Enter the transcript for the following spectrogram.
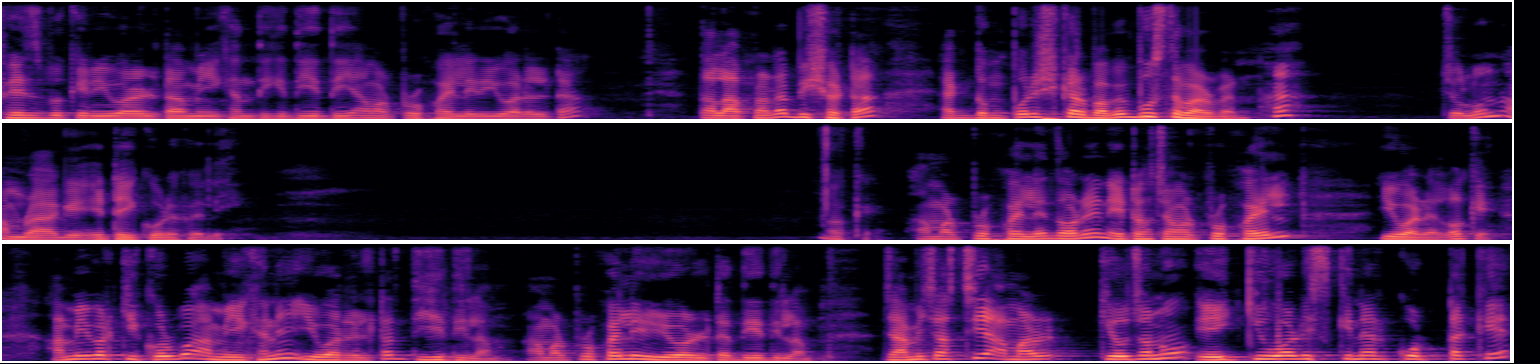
ফেসবুকের ইউআরএলটা আমি এখান থেকে দিয়ে দিই, আমার প্রোফাইলের ইউআরএলটা। তাহলে আপনারা বিষয়টা একদম পরিষ্কারভাবে বুঝতে পারবেন হ্যাঁ? চলুন আমরা আগে এটাই করে ফেলি। ওকে আমার প্রোফাইলে ধরেন এটা হচ্ছে আমার প্রোফাইল ইউআরএল ওকে আমি এবার কি করব? আমি এখানে ইউআরএলটা দিয়ে দিলাম। আমার প্রোফাইলে ইউআরএলটা দিয়ে দিলাম। যে আমি চাচ্ছি আমার কেউ যেন এই কিউআর স্ক্যানার কোডটাকে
